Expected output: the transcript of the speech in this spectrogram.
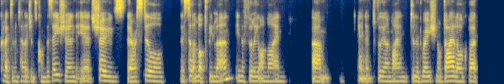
collective intelligence conversation, it shows there are still there's still a lot to be learned in a fully online um, in a fully online deliberation or dialogue, but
